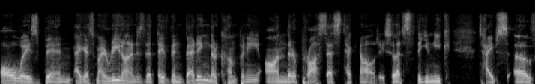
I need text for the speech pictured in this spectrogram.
always been. I guess my read on it is that they've been betting their company on their process technology. So that's the unique types of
